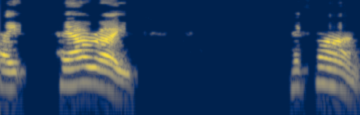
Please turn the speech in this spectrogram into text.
okay. Powerage. Next one.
